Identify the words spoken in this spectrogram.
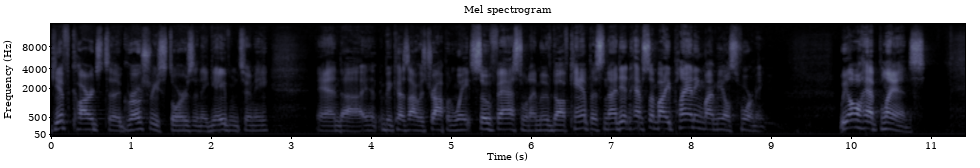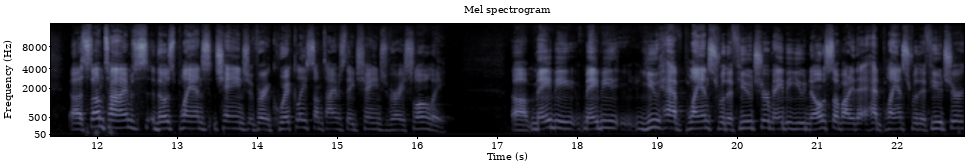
gift cards to grocery stores and they gave them to me. And, uh, and because I was dropping weight so fast when I moved off campus, and I didn't have somebody planning my meals for me. We all have plans. Uh, sometimes those plans change very quickly, sometimes they change very slowly. Uh, maybe, maybe you have plans for the future. Maybe you know somebody that had plans for the future.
